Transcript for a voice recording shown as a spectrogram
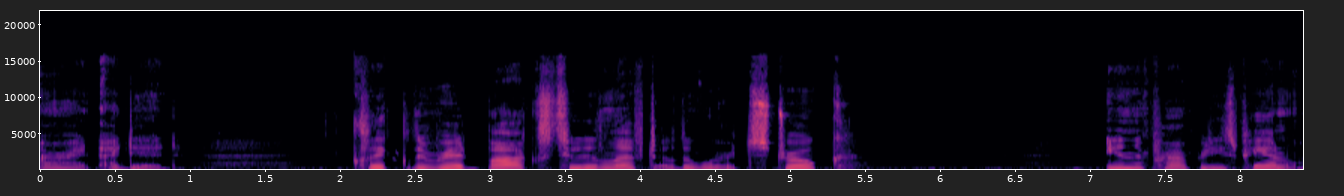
Alright, I did. Click the red box to the left of the word stroke in the properties panel.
